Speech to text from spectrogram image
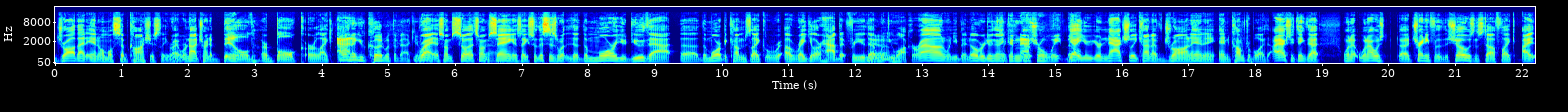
draw that in almost subconsciously, right? We're not trying to build or bulk or like I don't add. think you could with the vacuum. Right. That's what I'm. So that's what I'm saying is like. So this is what the, the more you do that, uh, the more it becomes like re- a regular habit for you. That Yeah. when you walk around, when you bend over, doing Like a natural weight yeah, you're, you're naturally kind of drawn in and, and comfortable like that. I actually think that when it, when I was uh, training for the shows and stuff, like I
